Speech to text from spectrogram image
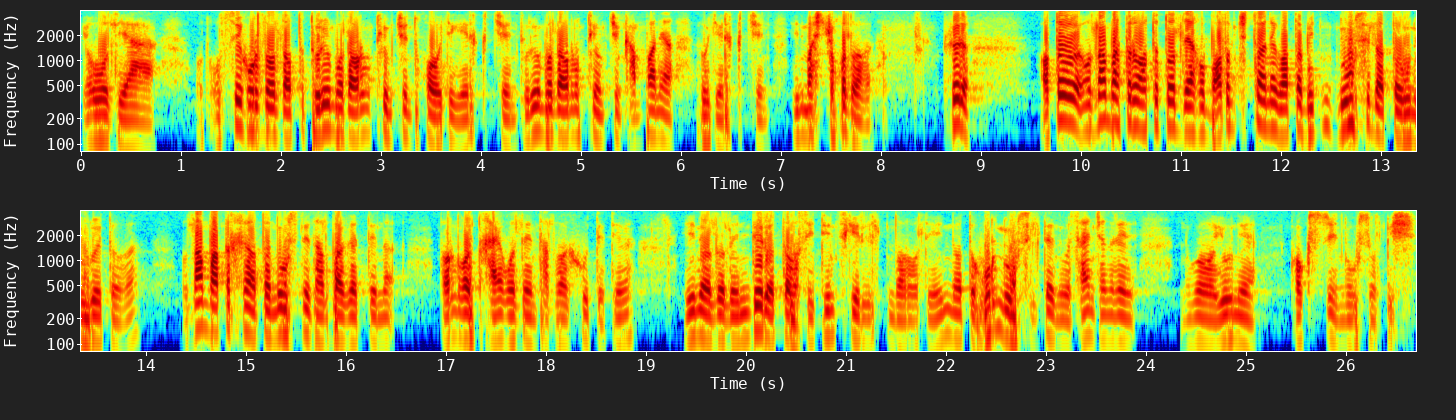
явуулъя. Улсын хурл бол одоо төрийн бол орон нутгийн өмчийн тухай хуулийг ярих гэж байна. Төрийн бол орон нутгийн өмчийн компани хууль ярих гэж байна. Энэ маш чухал байна. Тэгэхээр одоо Улаанбаатар хотод бол яг боломжтой нэг одоо бидэнд нүүрсэл одоо үн хүрээд байгаа. Улаанбаатарын одоо нүүрсний талбай гэдэг энэ Дорноговд хайгуулын талбай гэхүүдээ тийм ээ. Энэ бол энэ дээр одоо бас эдийн засгийн хэрэгэлтэнд оруулъя. Энэ одоо хүрн нүүрсэлтэй нөгөө сайн чанарын нөгөө юуны коксын нүүрс бол биш.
